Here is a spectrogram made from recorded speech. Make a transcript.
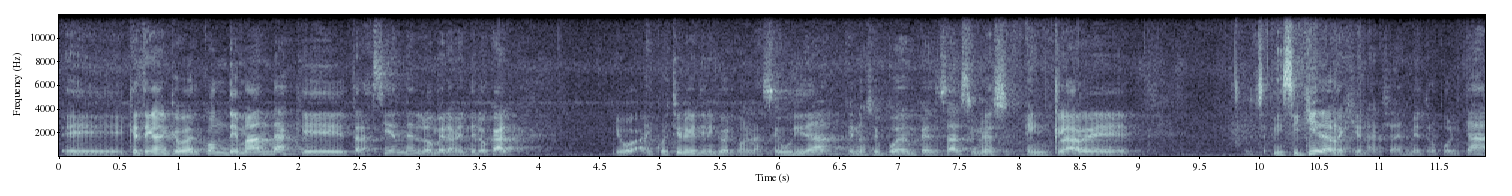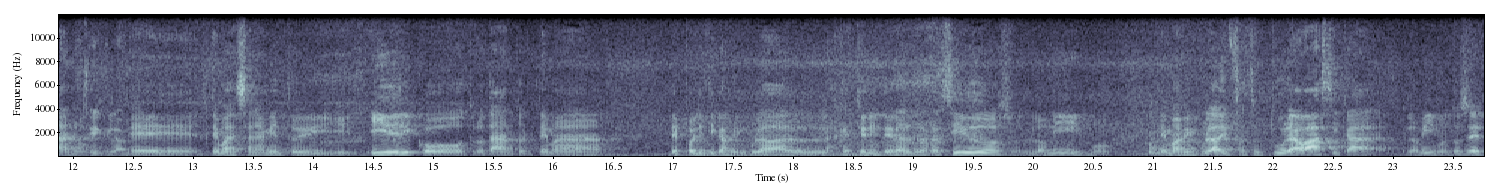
eh, que tengan que ver con demandas que trascienden lo meramente local. hay cuestiones que tienen que ver con la seguridad, que no se pueden pensar si no es en clave ni siquiera regional, ya es metropolitano. Eh, el tema de saneamiento hídrico, otro tanto. El tema de políticas vinculadas a la gestión integral de los residuos, lo mismo. temas vinculados a infraestructura básica, lo mismo. Entonces,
